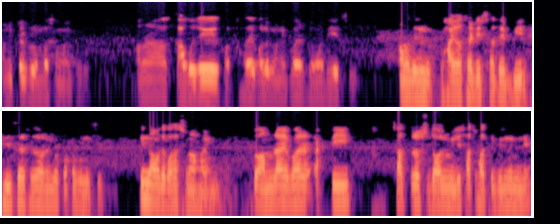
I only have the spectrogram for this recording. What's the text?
অনেকটা লম্বা সময় ধরে। আমরা কাগজে খাতায় কলমে অনেকবার জমা দিয়েছি। আমাদের হাই অথরিটির সাথে ভিসিআর সাথে অনেকবার কথা বলেছি। কিন্তু আমাদের কথা শোনা হয়নি। তো আমরা এবার একটি ছাত্র দল মিলে ছাত্র ছাত্রছাত্রীবৃন্দ মিলে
